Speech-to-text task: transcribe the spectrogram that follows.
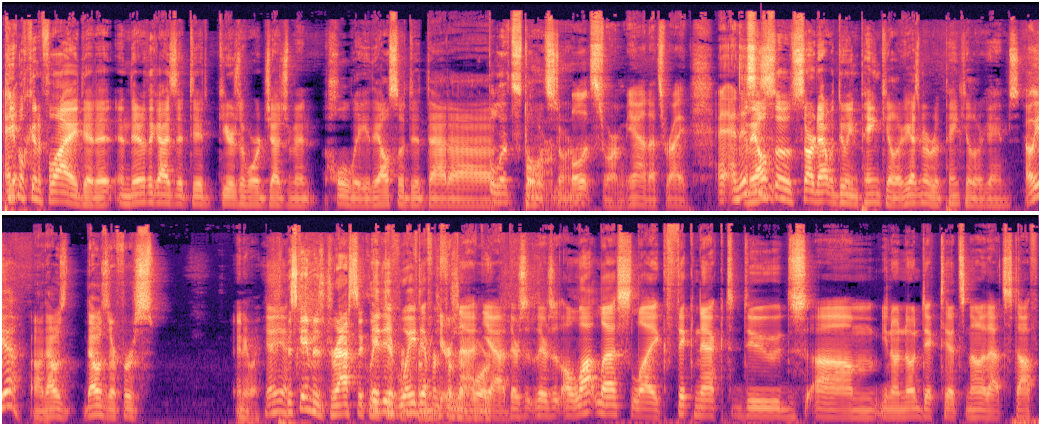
and People Can Fly did it, and they're the guys that did Gears of War Judgment Holy. They also did that uh, Bulletstorm. Bulletstorm. Bulletstorm, yeah, that's right. And, and And they is also started out with doing Painkiller. You guys remember the Painkiller games? oh yeah, Uh, that was that was their first. Anyway, Yeah, yeah. this game is drastically it is different way from different Gears from that. Yeah, there's there's a lot less like thick-necked dudes. Um, you know, no dick tits, none of that stuff.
